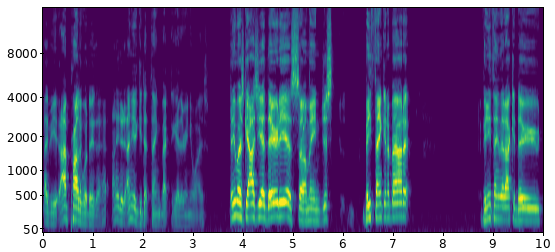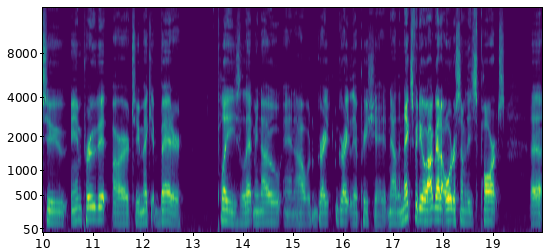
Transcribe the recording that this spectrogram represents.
maybe I probably will do that. I need to. I need to get that thing back together, anyways. But anyways, guys, yeah, there it is. So I mean, just be thinking about it. If anything that I could do to improve it or to make it better, please let me know, and I would great greatly appreciate it. Now, the next video, I've got to order some of these parts. Uh,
